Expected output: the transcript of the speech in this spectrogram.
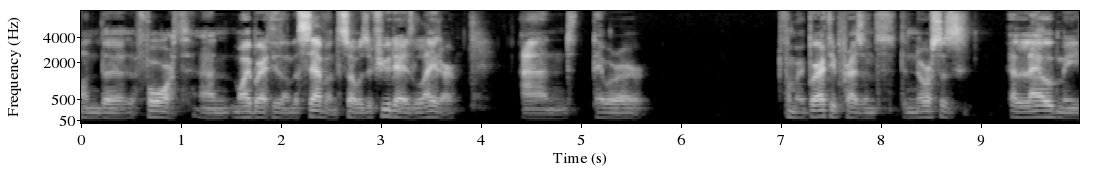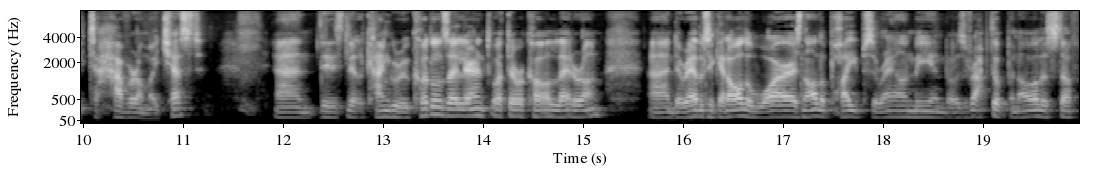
on the fourth, and my birthday is on the seventh, so it was a few days later, and they were for my birthday present. The nurses allowed me to have her on my chest and these little kangaroo cuddles I learned what they were called later on and they were able to get all the wires and all the pipes around me, and I was wrapped up in all this stuff.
